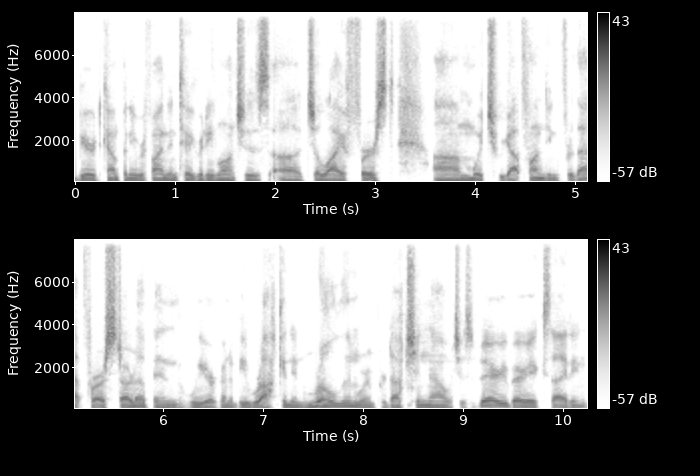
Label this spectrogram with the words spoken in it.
beard company, Refined Integrity launches uh, July 1st, um, which we got funding for that for our startup. And we are going to be rocking and rolling. We're in production now, which is very, very exciting.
